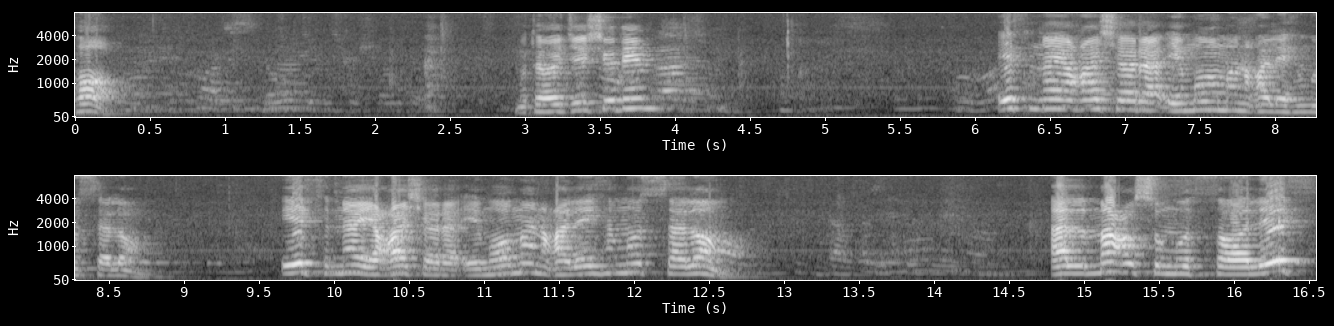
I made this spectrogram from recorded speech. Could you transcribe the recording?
ها متوجه شدیم؟ اثنی عشر اماما علیهم السلام. اثنی عشر اماما علیهم السلام. المعصوم الثالث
